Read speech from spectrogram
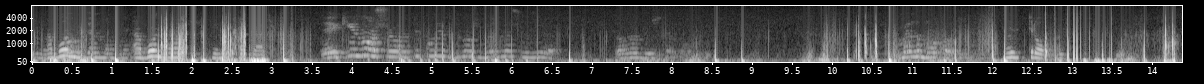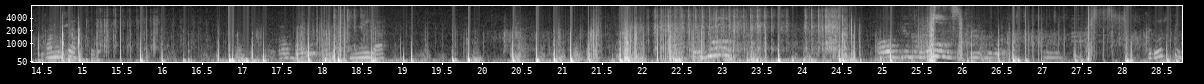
є. Або- Ну, йдемо на блок. Або нож, я міг взяти. Та який нож? Ти коли нож візьмеш уже? Заробишся. У мене блокада. Ми втрьох. тут. Там уже хтось. Робили? Не я. Пойдем. А от він у голову стріляє. Трусі?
